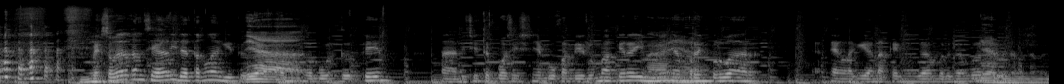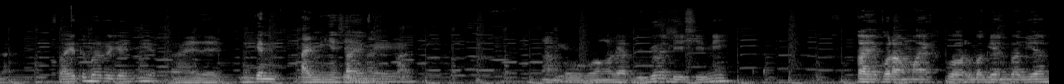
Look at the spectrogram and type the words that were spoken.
besoknya kan si Ali datang lagi tuh Iya. ngebuntutin nah di situ posisinya bukan di rumah akhirnya ibunya Nah, iya. nyamperin keluar yang lagi anak yang gambar-gambar Iya tuh. benar benar benar. setelah itu baru janjian Nah ini mungkin timingnya sih timing tepat. Nah, gua, gua ngeliat juga di sini kayak kurang mau explore bagian-bagian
